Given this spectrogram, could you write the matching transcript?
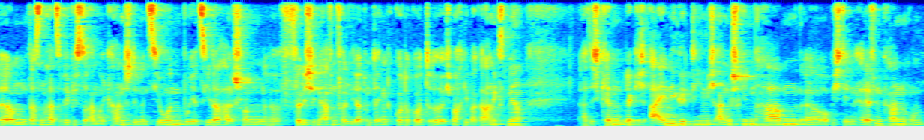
Ähm, das sind halt so wirklich so amerikanische Dimensionen, wo jetzt jeder halt schon äh, völlig die Nerven verliert und denkt, oh Gott, oh Gott, äh, ich mache lieber gar nichts mehr. Also ich kenne wirklich einige, die mich angeschrieben haben, äh, ob ich denen helfen kann und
